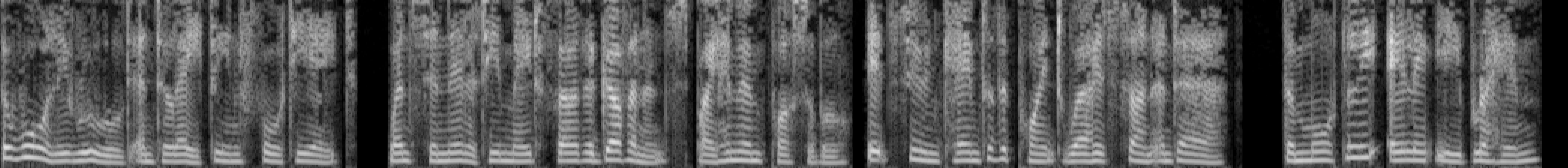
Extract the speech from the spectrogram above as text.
The Wali ruled until 1848, when senility made further governance by him impossible. It soon came to the point where his son and heir, the mortally ailing Ibrahim,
